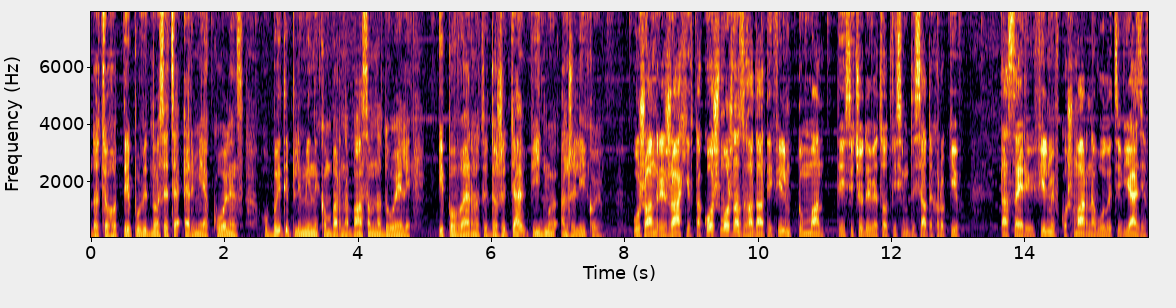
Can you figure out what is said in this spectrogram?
До цього типу відносяться Ермія Колінз, убитий племінником Барнабасом на дуелі і повернутий до життя відьмою Анжелікою. У жанрі жахів також можна згадати фільм Туман 1980-х років та серію фільмів Кошмар на вулиці В'язів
